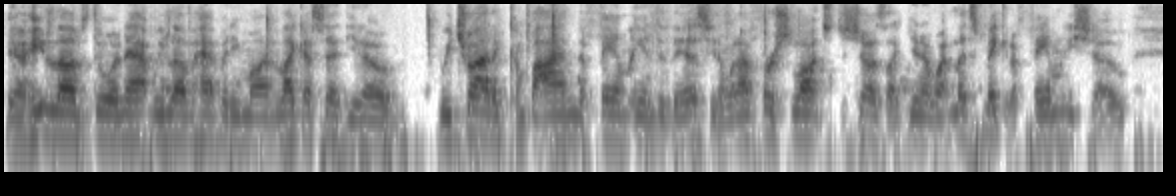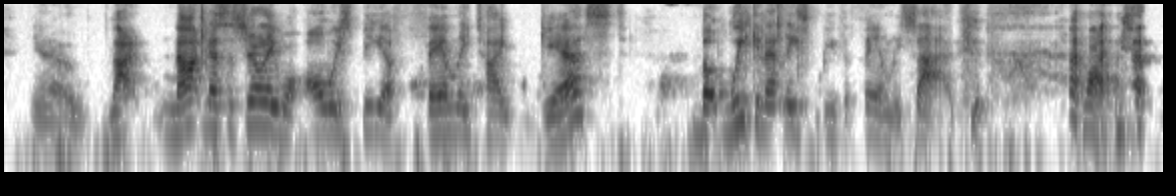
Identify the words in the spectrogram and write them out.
yeah, he loves doing that. We love having him on. Like I said, you know, we try to combine the family into this. You know, when I first launched the show, it's like, you know what, let's make it a family show. You know, not not necessarily will always be a family type guest, but we can at least be the family side. Right.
